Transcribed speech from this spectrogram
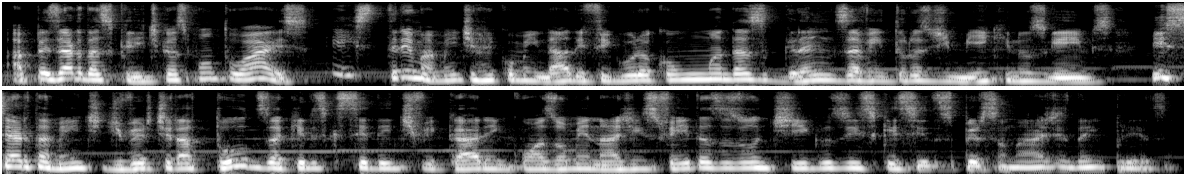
apesar das críticas pontuais, é extremamente recomendado e figura como uma das grandes aventuras de Mickey nos games, e certamente divertirá todos aqueles que se identificarem com as homenagens feitas aos antigos e esquecidos personagens da empresa.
